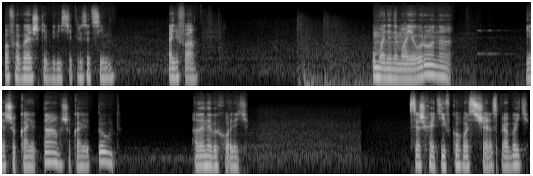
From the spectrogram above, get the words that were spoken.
по ФВшки 237 Альфа. У мене немає урона. Я шукаю там, шукаю тут. Але не виходить. Все ж хотів когось ще раз пробить.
